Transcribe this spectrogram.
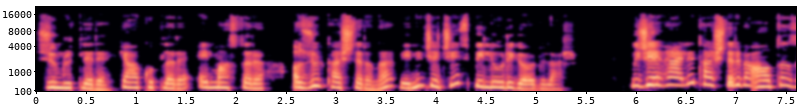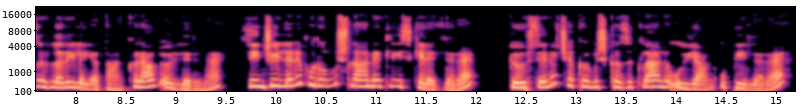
zümrütleri, yakutları, elmasları, azül taşlarını ve nice cins billuri gördüler. Mücevherli taşları ve altın zırhlarıyla yatan kral ölülerine, zincirlere vurulmuş lanetli iskeletlere, göğüslerine çakılmış kazıklarla uyuyan upillere,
